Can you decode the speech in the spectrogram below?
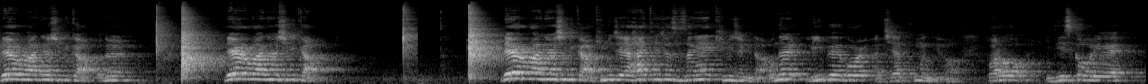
네 여러분 안녕하십니까? 오늘 네 여러분 안녕하십니까? 네 여러분 안녕하십니까? 김민재의 하이텐션 세상의 김민재입니다. 오늘 리뷰해볼 제품은요 바로 이 디스커버리의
